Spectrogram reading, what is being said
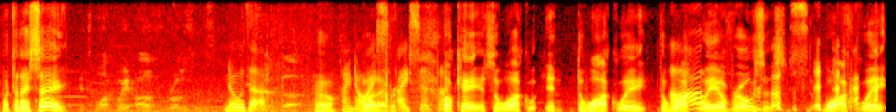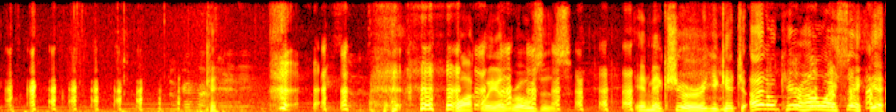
what did I say? It's walkway of roses. No the. Oh, I know, I s- whatever. I said that. Okay, it's the walk, it, the walkway, the ah, walkway of roses. walkway. Okay. walkway of roses, and make sure you get your. I don't care how I say it.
